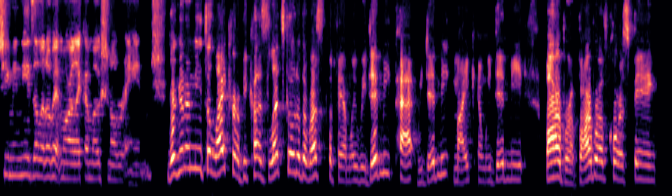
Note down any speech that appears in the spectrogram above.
she needs a little bit more like emotional range. We're going to need to like her because let's go to the rest of the family. We did meet Pat, we did meet Mike, and we did meet Barbara. Barbara, of course, being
